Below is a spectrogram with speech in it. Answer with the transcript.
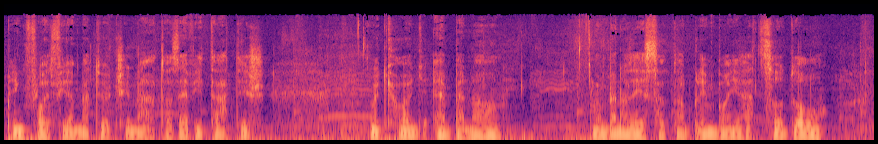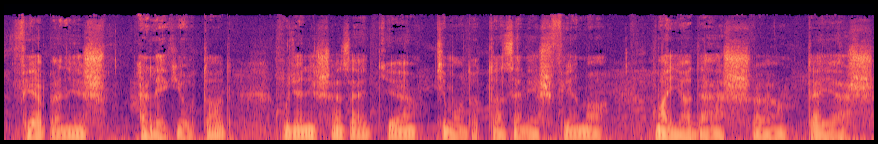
Pink Floyd filmet ő csinált, az Evitát is, úgyhogy ebben, a, ebben az észak Dublinban játszódó filmben is elég jót ad, ugyanis ez egy kimondottan zenés film, a mai adás teljes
